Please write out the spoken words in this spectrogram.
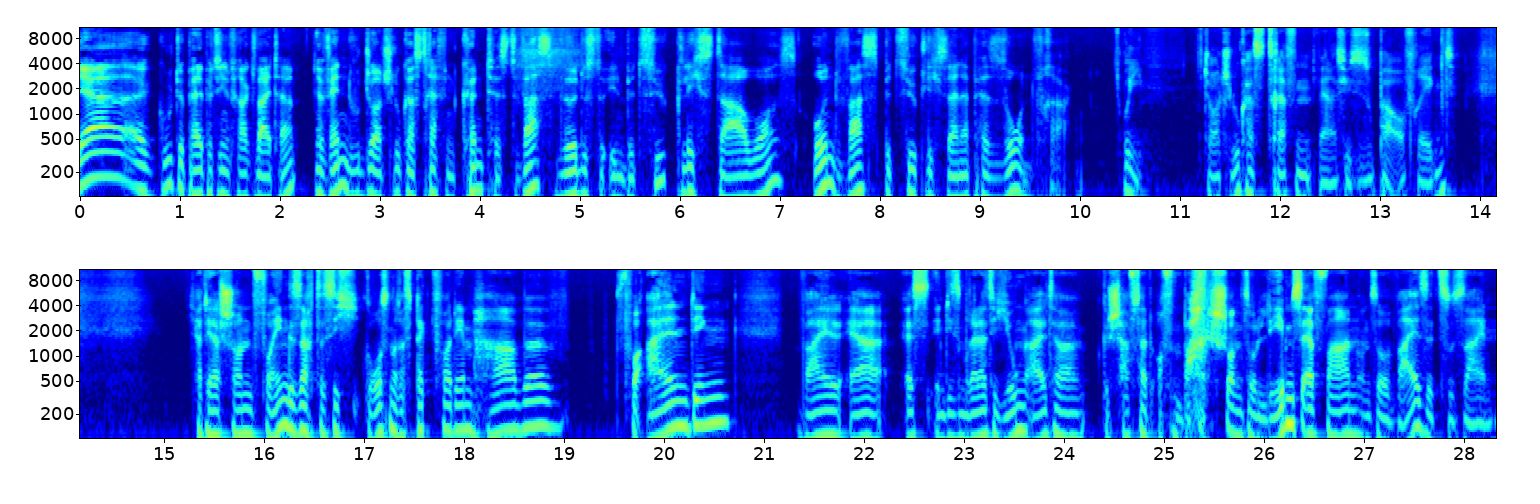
Der äh, gute Palpatine fragt weiter, wenn du George Lucas treffen könntest, was würdest du ihn bezüglich Star Wars und was bezüglich seiner Person fragen? Ui, George Lucas treffen wäre natürlich super aufregend. Ich hatte ja schon vorhin gesagt, dass ich großen Respekt vor dem habe, vor allen Dingen, weil er es in diesem relativ jungen Alter geschafft hat, offenbar schon so lebenserfahren und so weise zu sein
